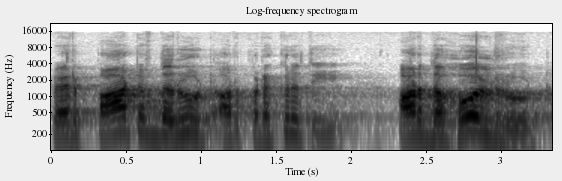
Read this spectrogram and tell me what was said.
where part of the root or Prakriti or the whole root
